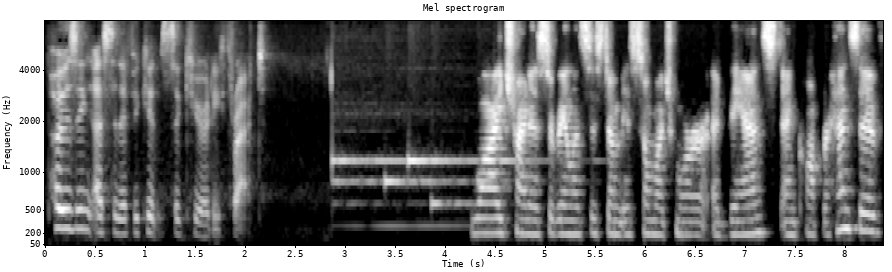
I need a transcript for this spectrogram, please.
posing a significant security threat. Why China's surveillance system is so much more advanced and comprehensive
